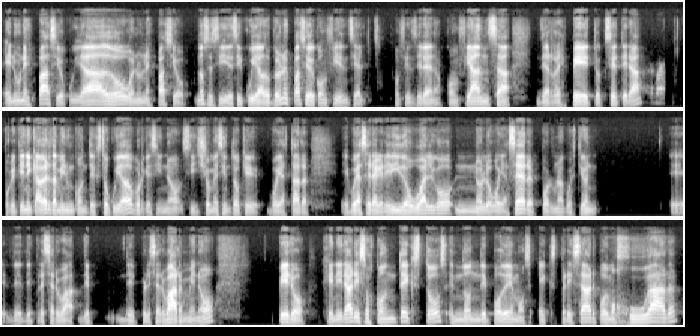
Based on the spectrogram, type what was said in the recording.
En un espacio cuidado o en un espacio, no sé si decir cuidado, pero un espacio de confidencial, confidencialidad, confianza, de respeto, etcétera, porque tiene que haber también un contexto cuidado, porque si no, si yo me siento que voy a estar, eh, voy a ser agredido o algo, no lo voy a hacer por una cuestión eh, de, de, de, preservarme, ¿no? Pero generar esos contextos en donde podemos expresar, podemos jugar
